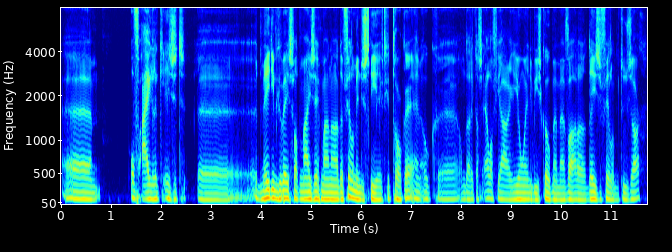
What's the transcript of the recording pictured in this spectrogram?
Ehm, of eigenlijk is het eh, het medium geweest wat mij zeg maar, naar de filmindustrie heeft getrokken. En ook eh, omdat ik als elfjarige jongen in de bioscoop met mijn vader deze film toen zag.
